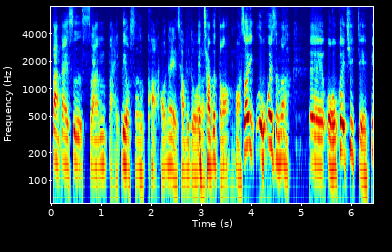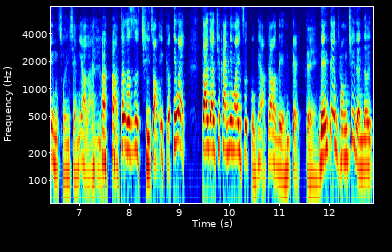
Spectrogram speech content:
大概是三百六十二块。哦，那也差不多，差不多哦。所以，我为什么呃我会去解定存，想要来买 啊？这个是其中一个。因为大家去看另外一只股票叫联电，对，联电从去年的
